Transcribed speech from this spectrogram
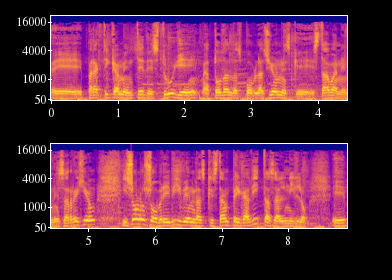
eh, prácticamente destruye a todas las poblaciones que estaban en esa región y solo sobreviven las que están pegaditas al Nilo. Eh,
